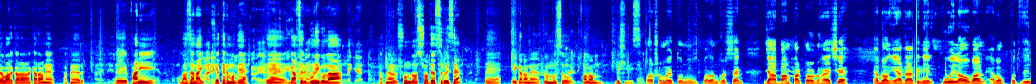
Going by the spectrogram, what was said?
ব্যবহার করার কারণে আপনার পানি ভাজা নাই, ক্ষেতের মধ্যে। গাছের গুড়িগুলা আপনার সুন্দর সতেজ রয়েছে এই কারণে তরমুজও ফলন বেশি হয়েছে। অসময়ে তরমুজ উৎপাদন করছেন, যাহা বাম্পার ফলন হয়েছে এবং ইহা দ্বারা তিনি খুবই লাভবান এবং প্রতিদিন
